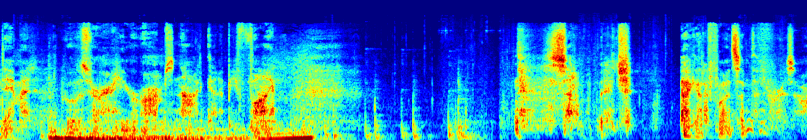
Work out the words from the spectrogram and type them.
Damn it, Boozer. Your arm's not gonna be fine. Son of a bitch. I gotta find something for his arm.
